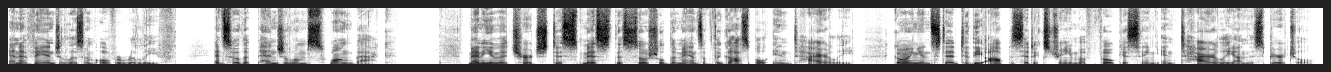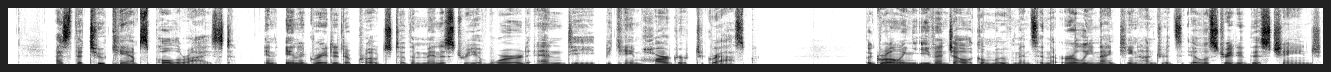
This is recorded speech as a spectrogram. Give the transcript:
and evangelism over relief, and so the pendulum swung back. Many in the church dismissed the social demands of the gospel entirely, going instead to the opposite extreme of focusing entirely on the spiritual. As the two camps polarized, an integrated approach to the ministry of word and deed became harder to grasp. The growing evangelical movements in the early 1900s illustrated this change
